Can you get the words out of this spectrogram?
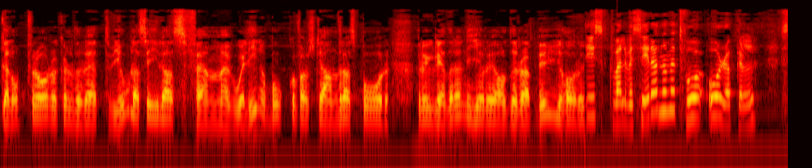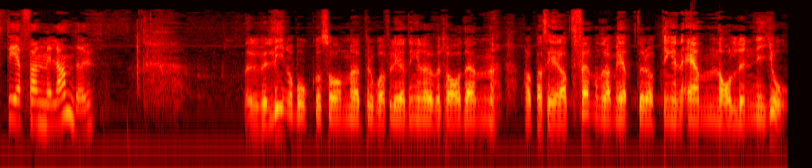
galopp för Oracle, då rätt Viola Silas, fem Welino Boko först i andra spår. Ryggledaren nio Real de Rabu har... Diskvalificerad nummer två Oracle, Stefan Melander. Det är väl Lino Bocco som provar för ledningen överta den. Man har passerat 500 meter, öppningen 1.09.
